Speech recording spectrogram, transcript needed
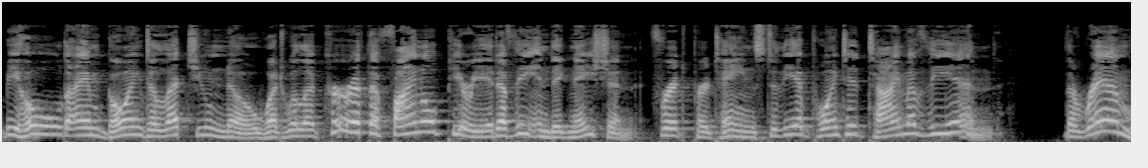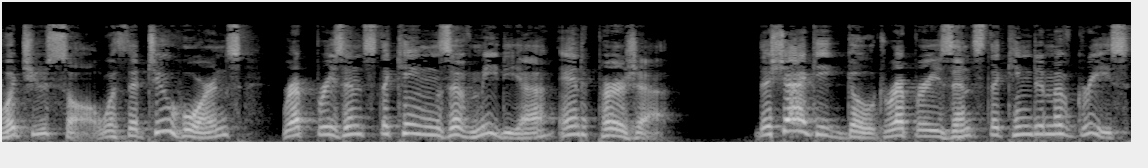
Behold, I am going to let you know what will occur at the final period of the indignation, for it pertains to the appointed time of the end. The ram which you saw with the two horns represents the kings of Media and Persia. The shaggy goat represents the kingdom of Greece,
